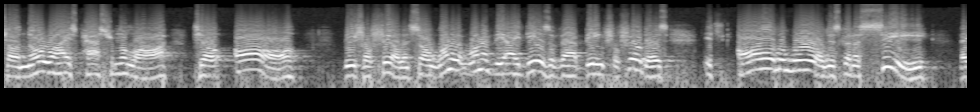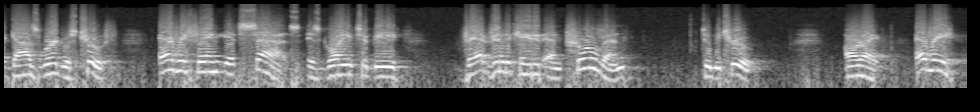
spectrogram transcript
shall in no wise pass from the law till all be fulfilled. And so one of the, one of the ideas of that being fulfilled is it's all the world is going to see that God's word was truth. Everything it says is going to be vindicated and proven to be true. All right. Every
